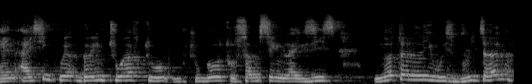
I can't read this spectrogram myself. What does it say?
And I think we're going to have to to go to something like this, not only with Britain,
